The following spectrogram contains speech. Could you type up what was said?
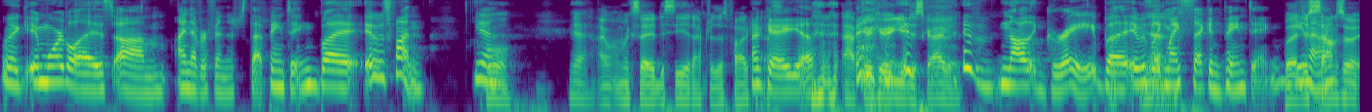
like immortalized. Um, I never finished that painting, but it was fun. Yeah. Cool. Yeah, I- I'm excited to see it after this podcast. Okay. Yeah. after hearing you describe it. It's not great, but it was like my second painting. But it just know? sounds so.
